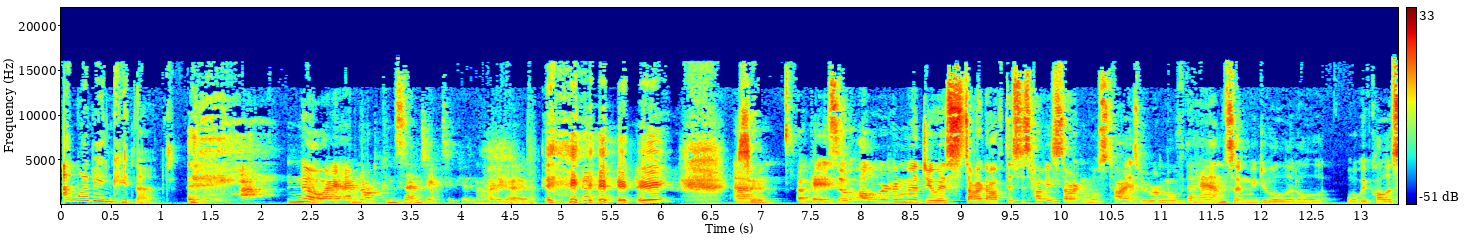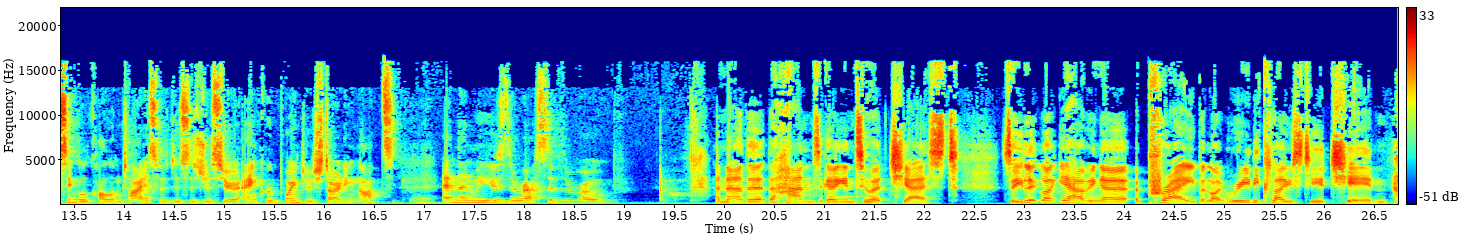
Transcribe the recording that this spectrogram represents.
Am I being kidnapped? No, I, I'm not consenting to kidnapping. Okay. Um, okay, so all we're gonna do is start off. This is how we start in most ties. We remove the hands and we do a little what we call a single column tie. So this is just your anchor point, your starting knot, Okay. and then we use the rest of the rope. And now the, the hands are going into her chest. So you look like you're having a, a prey, but like really close to your chin.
